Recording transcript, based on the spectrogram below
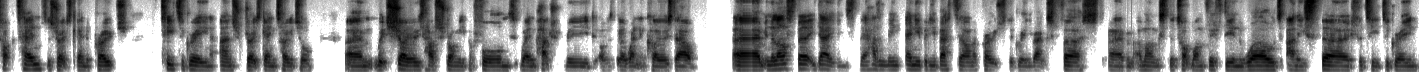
top 10 for strokes gained approach tee to green and strokes gained total, um, which shows how strong he performed when Patrick Reed went and closed out. Um, in the last 30 days, there hasn't been anybody better on approach to the green. He ranks first um, amongst the top 150 in the world, and he's third for tee to green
